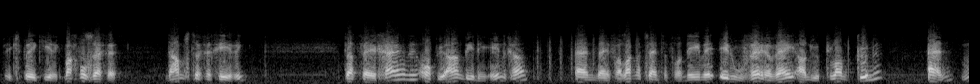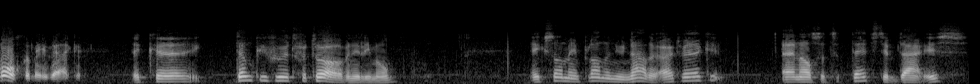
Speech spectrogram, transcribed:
ik spreek hier, ik mag wel zeggen, namens de regering, dat wij gaarne op uw aanbieding ingaan en wij verlangend zijn te vernemen in hoeverre wij aan uw plan kunnen en mogen meewerken. Ik, eh, ik dank u voor het vertrouwen, meneer Limon. Ik zal mijn plannen nu nader uitwerken. En als het tijdstip daar is,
